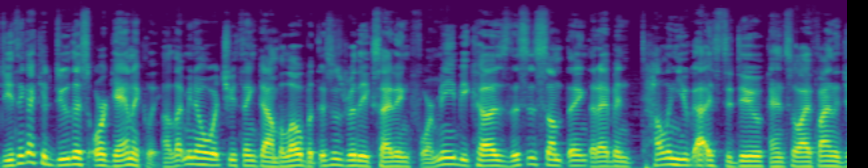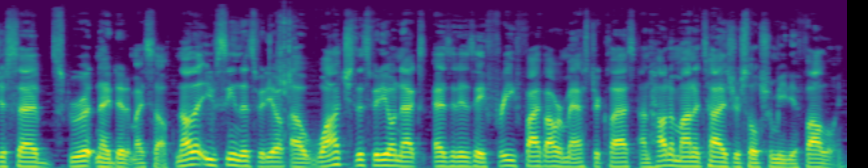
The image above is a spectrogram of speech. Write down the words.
Do you think I could do this organically? Uh, let me know what you think down below, but this is really exciting for me me because this is something that I've been telling you guys to do. And so I finally just said, screw it. And I did it myself. Now that you've seen this video, uh, watch this video next as it is a free five hour masterclass on how to monetize your social media following.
